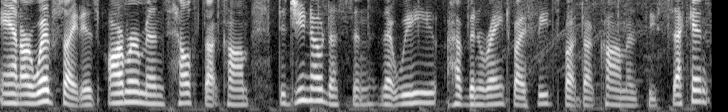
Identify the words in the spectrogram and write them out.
And our website is armormenshealth.com. Did you know, Dustin, that we have been ranked by feedspot.com as the second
